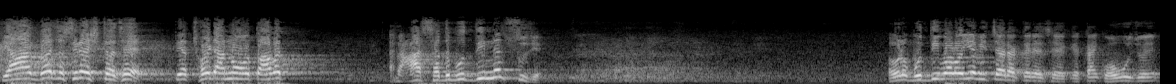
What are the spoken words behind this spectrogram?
ત્યાગ જ શ્રેષ્ઠ છે. તે છોડ્યા ન હોતો આવત. આ સદબુદ્ધિ ને જ શું છે ઓલો બુદ્ધિ વાળો એ વિચાર્યા કરે છે કે કંઈક હોવું જોઈએ,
